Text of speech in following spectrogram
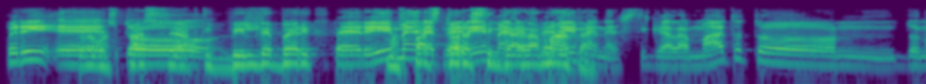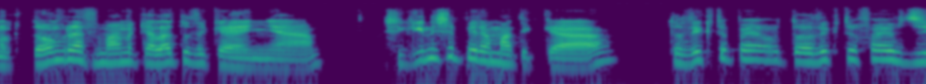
πριν, Τώρα ε, μας το... πας από την Bilderberg. Περίμενε, πας τώρα στην περίμενε, Καλαμάτα. περίμενε. Στην Καλαμάτα τον, τον Οκτώβριο, αν θυμάμαι καλά, του 19, ξεκίνησε πειραματικά το δίκτυο, πε- το δίκτυο 5G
